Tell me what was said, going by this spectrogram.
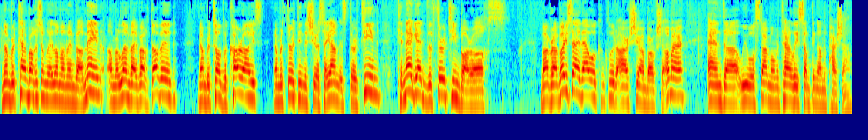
number 10, Baruch Hashem Le'elam Amen V'Amen, Amar Lem V'Yivarach David, number 12, V'Karais, number 13, the Shir Sayam is 13, Keneged, the 13 Baruchs. Mav Rabbi say that will conclude our Shir on Baruch Sha'amar, and uh, we will start momentarily something on the Parsha.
